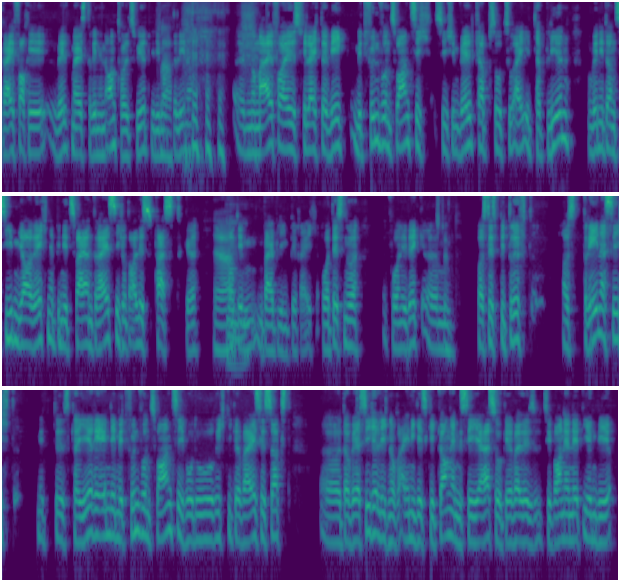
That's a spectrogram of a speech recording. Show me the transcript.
dreifache Weltmeisterin in Antolz wird, wie die Klar. Magdalena. Im Normalfall ist vielleicht der Weg mit 25 sich im Weltcup so zu etablieren. Und wenn ich dann sieben Jahre rechne, bin ich 32 und alles passt, gell? Ja. Gerade im weiblichen Bereich. Aber das nur vorneweg. Ähm, was das betrifft, aus Trainersicht mit das Karriereende mit 25, wo du richtigerweise sagst, äh, da wäre sicherlich noch einiges gegangen, sehe ich auch so, gell, weil sie waren ja nicht irgendwie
